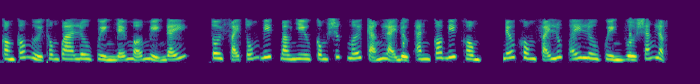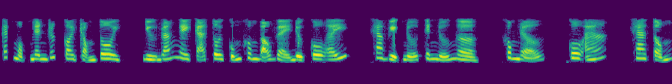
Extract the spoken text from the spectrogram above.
còn có người thông qua lưu quyền để mở miệng đấy tôi phải tốn biết bao nhiêu công sức mới cản lại được anh có biết không, nếu không phải lúc ấy Lưu Quyền vừa sáng lập cách một nên rất coi trọng tôi, dự đoán ngay cả tôi cũng không bảo vệ được cô ấy, Kha Việt nửa tin nửa ngờ, không nỡ, cô Á, Kha Tổng,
